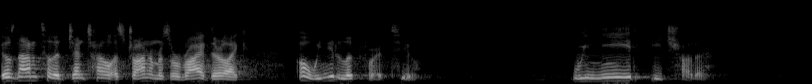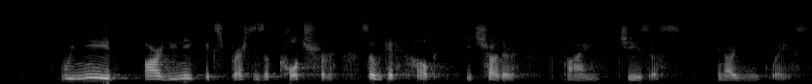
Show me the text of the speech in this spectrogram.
it was not until the Gentile astronomers arrived, they're like, oh, we need to look for it too. We need each other. We need our unique expressions of culture so we could help each other find Jesus in our unique ways.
